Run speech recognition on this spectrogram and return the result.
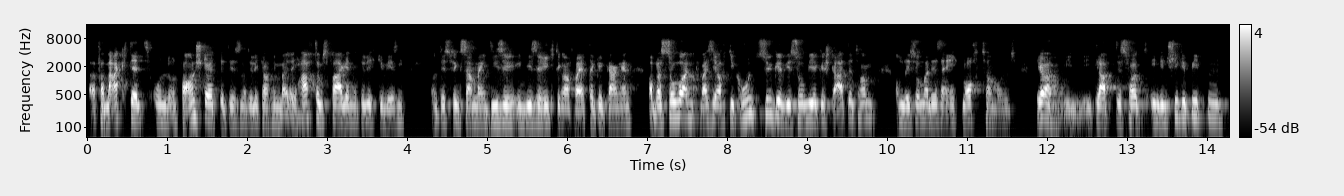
äh, vermarktet und, und veranstaltet. Das ist natürlich auch immer die Haftungsfrage natürlich gewesen. Und deswegen sind wir in diese, in diese Richtung auch weitergegangen. Aber so waren quasi auch die Grundzüge, wieso wir gestartet haben und wieso wir das eigentlich gemacht haben. Und ja, ich, ich glaube, das hat in den Skigebieten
